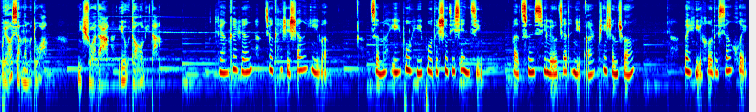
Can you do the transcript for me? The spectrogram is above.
不要想那么多，你说的也有道理的。”两个人就开始商议了，怎么一步一步的设计陷阱，把村西刘家的女儿骗上床，为以后的相会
